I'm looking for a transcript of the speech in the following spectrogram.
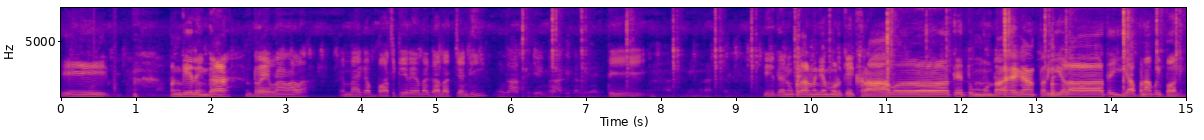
ਇਹ ਪੰਗੇ ਲੈਂਦਾ ਡਰਾਈਵਰਾਂ ਨਾਲ ਤੇ ਮੈਂ ਕਿਹਾ ਬਚ ਕੇ ਰਹਿਣ ਦਾ ਗੱਲ ਆ ਚੰਗੀ। ਉਹਦਾ ਹੱਥ ਜੇ ਮਿਲਾ ਕੇ ਘੱਲਿਆ ਤੇ ਇਹ ਤੈਨੂੰ ਕਰਨਗੇ ਮੁੜ ਕੇ ਖਰਾਬ ਤੇ ਤੂੰ ਮੁੰਡਾ ਹੈਗਾ ਤਰੀ ਵਾਲਾ ਤੇ ਯਾਬਣਾ ਕੋਈ ਪਾ ਲਈ।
